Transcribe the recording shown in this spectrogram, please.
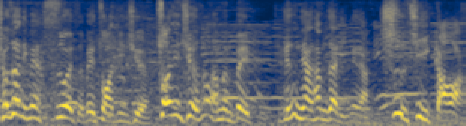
囚车里面示威者被抓进去了，抓进去的时候他们被捕，可是你看他们在里面啊，士气高昂。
